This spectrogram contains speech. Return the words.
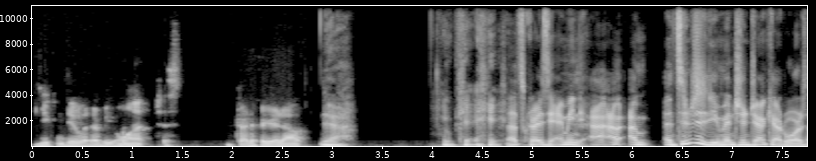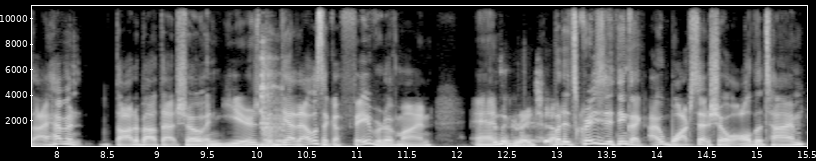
you can do whatever you want, just try to figure it out. Yeah. Okay. That's crazy. I mean, I, I- I'm. It's interesting you mentioned Junkyard Wars. I haven't thought about that show in years, but yeah, that was like a favorite of mine. And It's a great show. but it's crazy to think like I watch that show all the time.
